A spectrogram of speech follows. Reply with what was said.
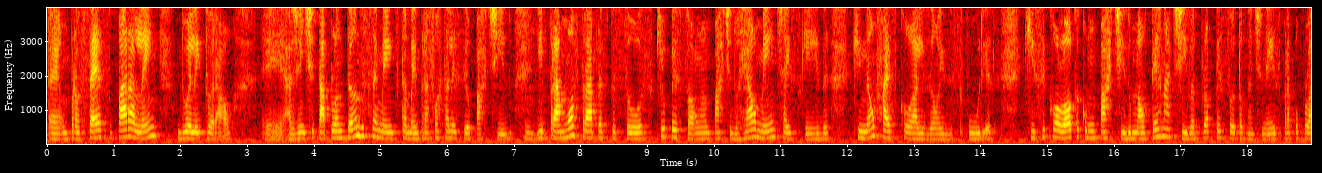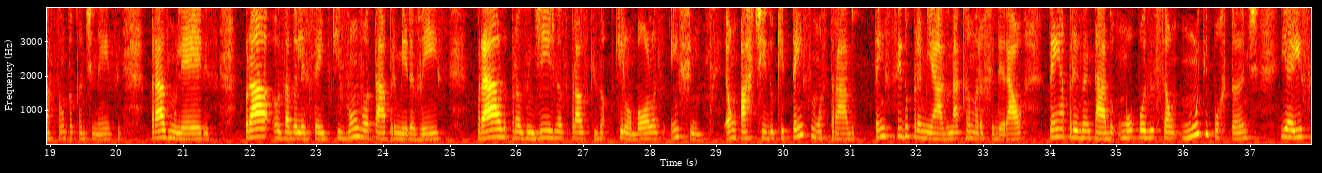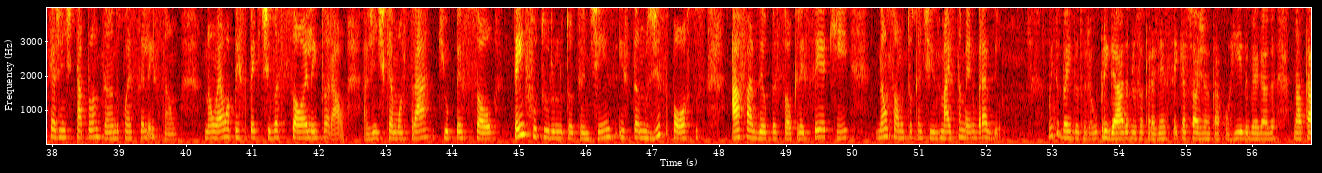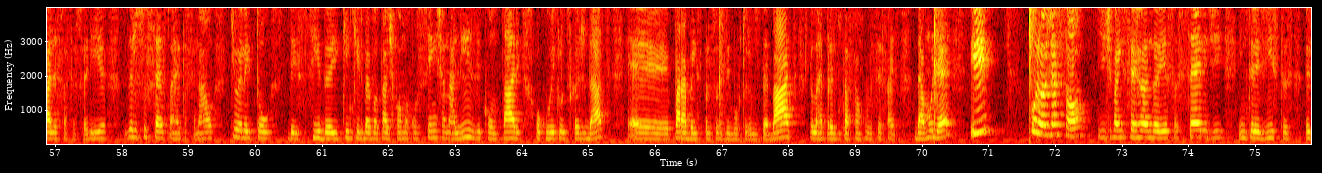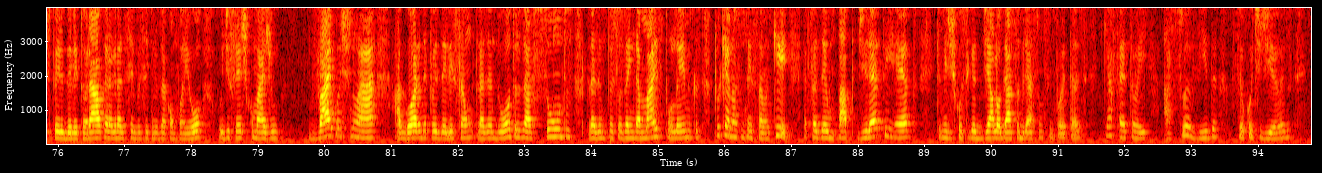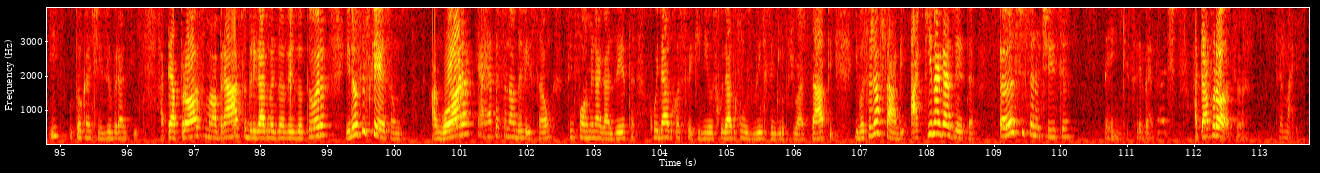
é um processo para além do eleitoral. É, a gente está plantando sementes também para fortalecer o partido uhum. e para mostrar para as pessoas que o PSOL é um partido realmente à esquerda, que não faz coalizões espúrias, que se coloca como um partido, uma alternativa para a pessoa tocantinense, para a população tocantinense, para as mulheres, para os adolescentes que vão votar a primeira vez para os indígenas, para os quilombolas, enfim, é um partido que tem se mostrado, tem sido premiado na Câmara Federal, tem apresentado uma oposição muito importante e é isso que a gente está plantando com essa eleição. Não é uma perspectiva só eleitoral. A gente quer mostrar que o PSOL tem futuro no Tocantins e estamos dispostos a fazer o PSOL crescer aqui, não só no Tocantins, mas também no Brasil. Muito bem, doutora. Obrigada pela sua presença. Sei que a sua agenda está corrida. Obrigada, Natália, sua assessoria. Desejo sucesso na reta final, que o eleitor decida e quem que ele vai votar de forma consciente, analise, compare o currículo dos candidatos. É, parabéns pela sua desenvoltura nos debates, pela representação que você faz da mulher. E por hoje é só. A gente vai encerrando aí essa série de entrevistas nesse período eleitoral. Quero agradecer você que nos acompanhou. O De Frente com Maju vai continuar agora, depois da eleição, trazendo outros assuntos, trazendo pessoas ainda mais polêmicas, porque a nossa intenção aqui é fazer um papo direto e reto, que a gente consiga dialogar sobre assuntos importantes que afetam aí a sua vida, o seu cotidiano e o Tocantins e o Brasil. Até a próxima, um abraço, obrigado mais uma vez, doutora. E não se esqueçam, Agora é a reta final da eleição. Se informe na Gazeta. Cuidado com as fake news, cuidado com os links em grupos de WhatsApp. E você já sabe, aqui na Gazeta, antes de ser notícia, tem que ser verdade. Até a próxima. Até mais.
